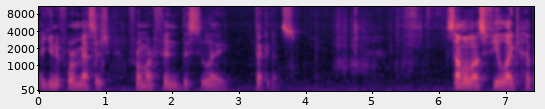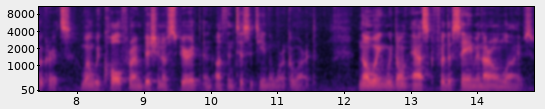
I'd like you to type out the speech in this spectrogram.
a uniform message from our fin de siècle decadence. Some of us feel like hypocrites when we call for ambition of spirit and authenticity in the work of art, knowing we don't ask for the same in our own lives.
